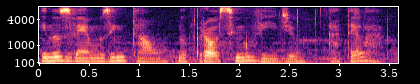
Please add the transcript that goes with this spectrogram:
e nos vemos então no próximo vídeo. Até lá!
